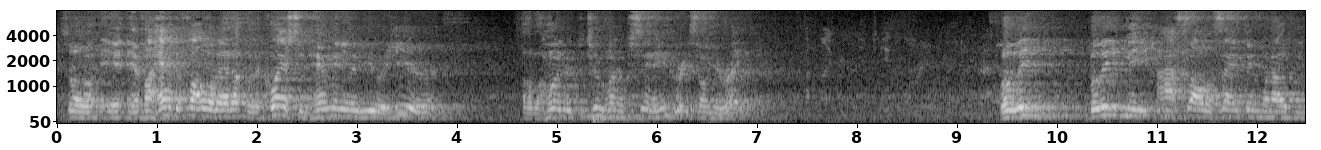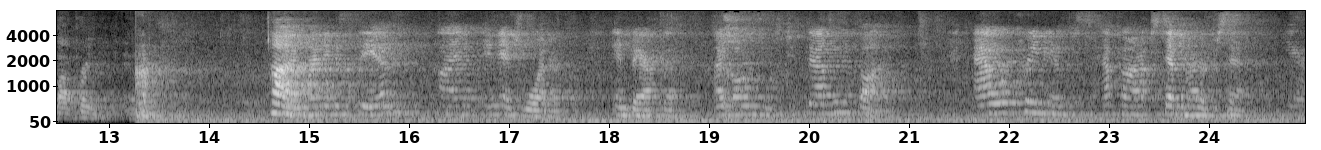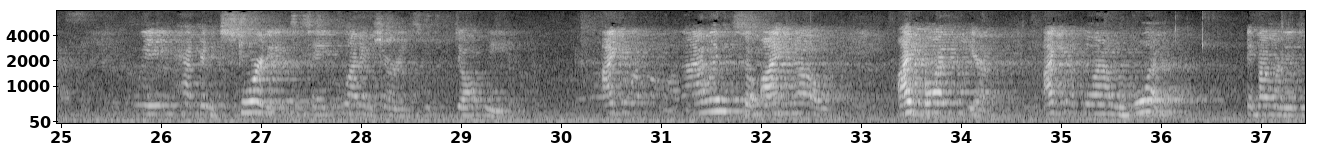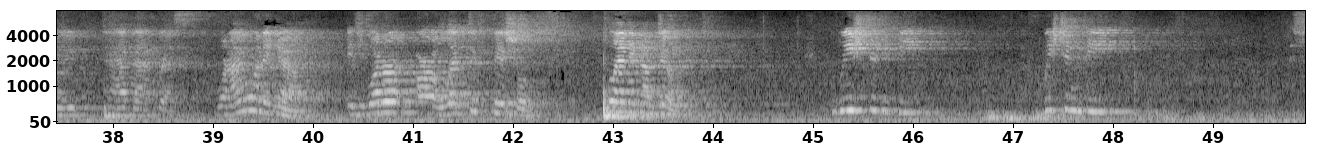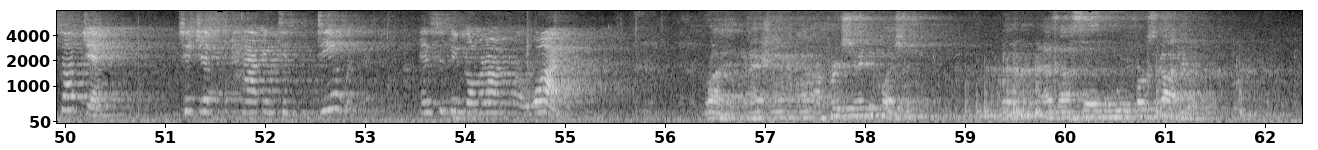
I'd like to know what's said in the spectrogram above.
So if I had to follow that up with a question, how many of you are here of hundred to two hundred percent increase on your rate? Believe, believe me, I saw the same thing when I opened my premium. Hi, my name is Thea. I'm in Edgewater, in Barker. I've owned since 2005. Our premiums have gone up 700%. We have been extorted to take flood insurance, which we don't need. I grew up on Long Island, so I know, I bought here. I have bought on the water if I wanted to do, to have that risk. What I want to know is what are our elected officials planning on doing? we shouldn't be, we shouldn't be subject to just having to deal with it. And this has been going on for a while. Right, and, and I appreciate the question, but as I said when we first got here,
